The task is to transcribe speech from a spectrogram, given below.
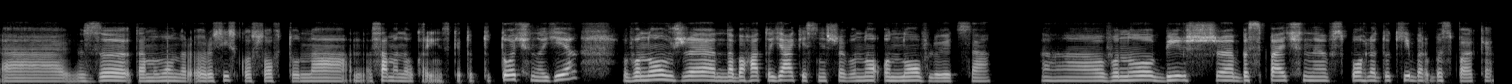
е, з там умовно російського софту на саме на українське. Тобто точно є, воно вже набагато якісніше, воно оновлюється, е, воно більш безпечне з погляду кібербезпеки.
